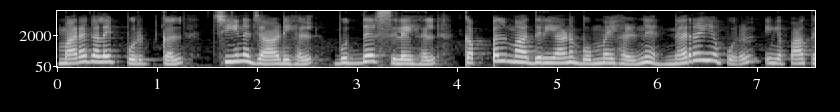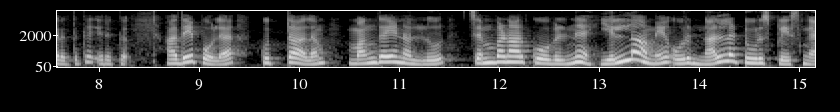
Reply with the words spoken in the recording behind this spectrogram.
மரகலைப் பொருட்கள் சீன ஜாடிகள் புத்தர் சிலைகள் கப்பல் மாதிரியான பொம்மைகள்னு நிறைய பொருள் இங்கே பார்க்குறதுக்கு இருக்குது அதே போல் குத்தாலம் மங்கையநல்லூர் செம்பனார் கோவில்னு எல்லாமே ஒரு நல்ல டூரிஸ்ட் ப்ளேஸுங்க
